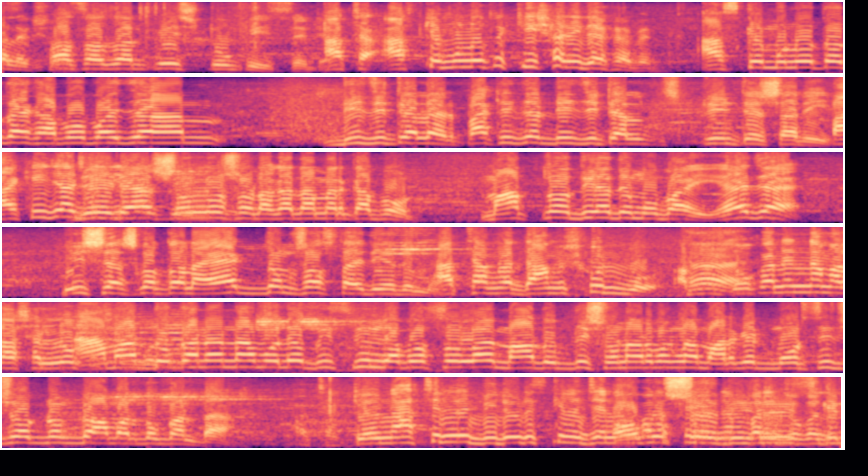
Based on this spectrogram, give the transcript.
কালেকশন পাঁচ হাজার পিস টু পিস এটা। আচ্ছা আজকে মূলত কি শাড়ি দেখাবেন? আজকে মূলত দেখাবো ভাইজান ডিজিটালের পাকিজার ডিজিটাল প্রিন্টের শাড়ি পাকিজা যেটা। ষোলোশো টাকা দামের কাপড়। মাত্র দিয়ে দেবো ভাই এই যে বিশ্বাস করতো না একদম সস্তায় দিয়ে দেবো। আচ্ছা আমরা দাম শুনব। আপনার হ্যাঁ। দোকানের নাম আর আসার লোক আমার দোকানের নাম হলো বিসমিল্লা বসলয় মাধবদী সোনার বাংলা মার্কেট মসজিদ সংলগ্ন আমার দোকানটা। আচ্ছা কেউ না চিনলে ভিডিওর স্ক্রিনে যে নাম্বার আছে, সেই নাম্বারে যোগাযোগ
